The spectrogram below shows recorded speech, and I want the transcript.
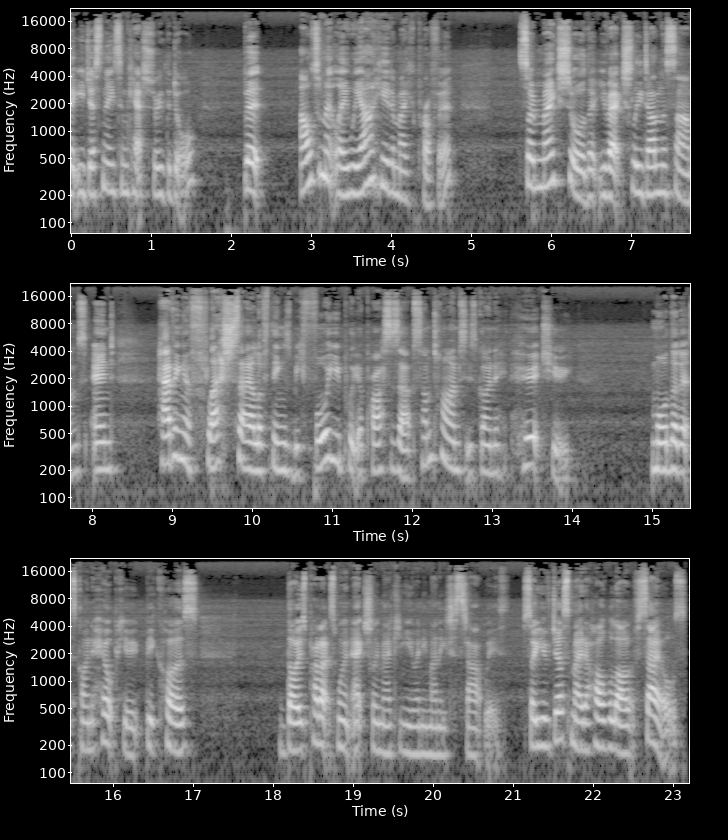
that you just need some cash through the door, but ultimately we are here to make a profit. So make sure that you've actually done the sums and having a flash sale of things before you put your prices up sometimes is going to hurt you more than it's going to help you because those products weren't actually making you any money to start with. So you've just made a whole lot of sales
